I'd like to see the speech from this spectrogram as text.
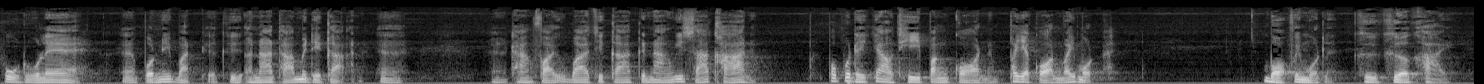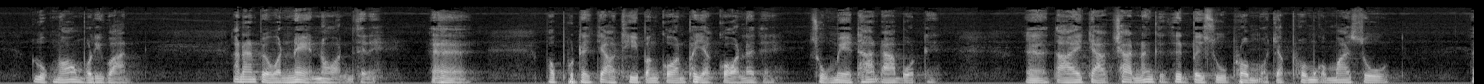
ผู้ดูแลปนิบัติคืออนาถาเมเดกะทางฝ่ายอุบาสิกาคือนางวิสาขาพระพุทธเจ้าทีปังกรพยากรไว้หมดเลยบอกไว้หมดเลย คือเครือข่ายลูกน้องบริวาร อันนั้นแปลว่าแน่นอนใช่ไหม ระพุทธเจ้าทีปังกรพยากรแล้วแต่สุเมธาดาบทตายจากชาตินั้นก็ขึ้นไปสู่พรหมออกจากพรหมก็มาสู่เ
